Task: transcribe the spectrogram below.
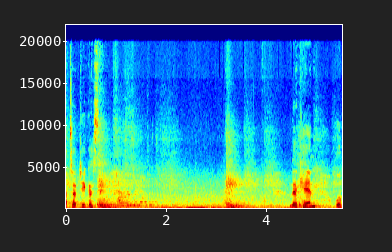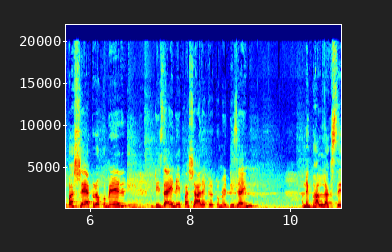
আচ্ছা ঠিক আছে। দেখেন, ওই পাশে এক রকমের ডিজাইন, এই পাশে আরেক রকমের ডিজাইন। অনেক ভালো লাগছে।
